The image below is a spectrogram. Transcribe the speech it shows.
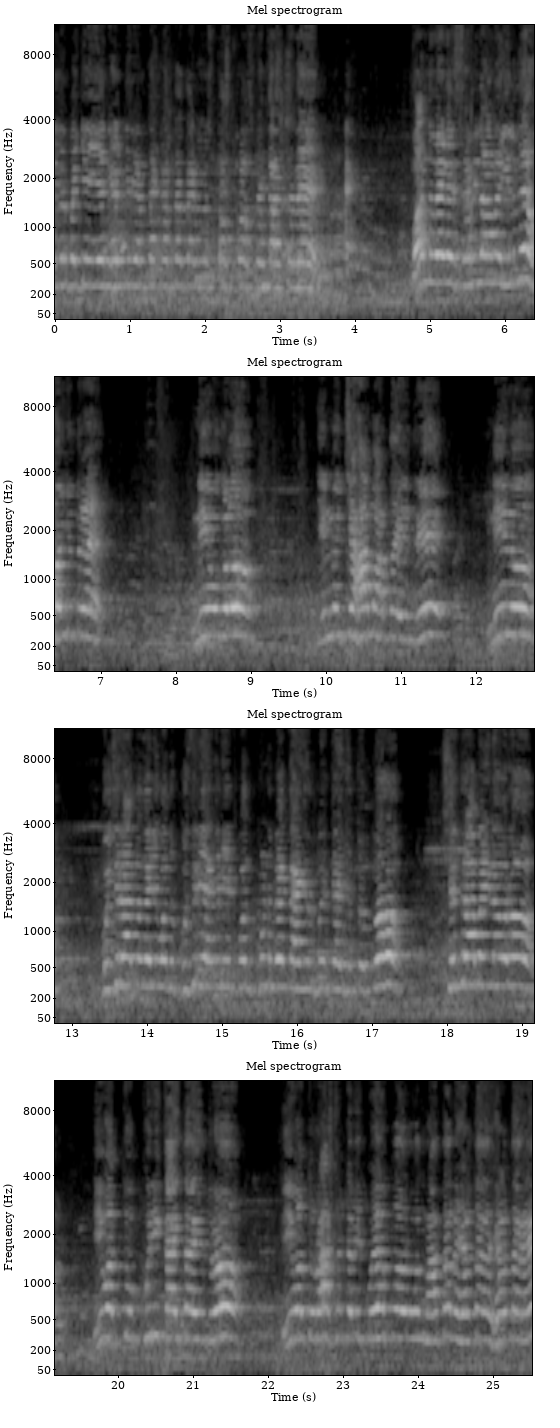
ಇದ್ರ ಬಗ್ಗೆ ಏನ್ ಹೇಳ್ತೀರಿ ಅಂತಕ್ಕಂಥ ನೀವು ಸ್ಪಷ್ಟಪಡಿಸಬೇಕಾಗ್ತದೆ. ಒಂದು ವೇಳೆ ಸಂವಿಧಾನ ಇಲ್ಲದೆ ಹೋಗಿದ್ರೆ ನೀವುಗಳು ಇನ್ನು ಚಹಾ ಮಾಡ್ತಾ ಇದ್ರಿ. ನೀನು ಗುಜರಾತದಲ್ಲಿ ಒಂದು ಗುಜರಿ ಅಂಗಡಿ ಇಟ್ಕೊಂಡು ಕುಂಡ್ಬೇಕಾಗಿರ್ಬೇಕಾಗಿತ್ತು ಸಿದ್ದರಾಮಯ್ಯನವರು ಇವತ್ತು ಕುರಿ ಕಾಯ್ತಾ ಇದ್ರು. ಇವತ್ತು ರಾಷ್ಟ್ರಕವಿ ಕುವೆಂಪು ಅವರು ಒಂದು ಮಾತನ್ನು ಹೇಳ್ತಾ ಹೇಳ್ತಾರೆ.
